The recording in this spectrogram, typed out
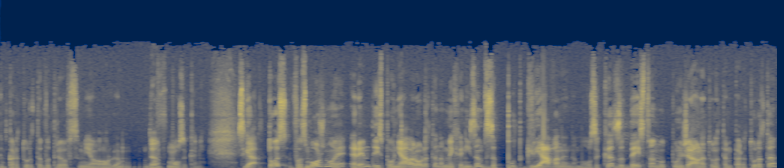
Температурата вътре в самия орган, да. в мозъка ни. Сега, т.е. възможно е РЕМ да изпълнява ролята на механизъм за подгряване на мозъка, задействан от понижаването на температурата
